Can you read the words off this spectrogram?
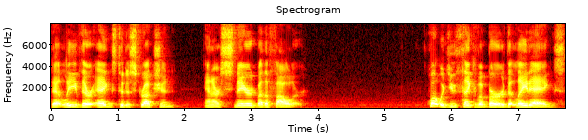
that leave their eggs to destruction and are snared by the fowler. What would you think of a bird that laid eggs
